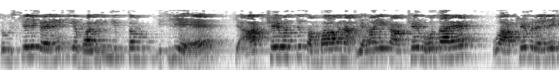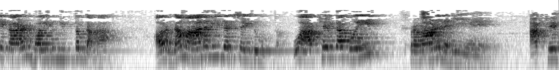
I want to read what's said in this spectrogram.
तो उसके लिए कह रहे हैं कि यह भाविदुम युक्तम इसलिए है कि आक्षेप से संभावना, यहाँ एक आक्षेप होता है, वो आक्षेप रहने के कारण भवितुम युक्तम कहा। और न मानवी दर्शयितुम उत्तम वो आक्षेप का कोई प्रमाण नहीं है। आक्षेप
